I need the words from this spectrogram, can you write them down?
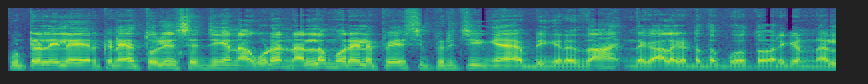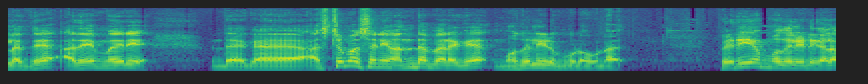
கூட்டலையில் ஏற்கனவே தொழில் செஞ்சிங்கன்னா கூட நல்ல முறையில் பேசி பிரிச்சிங்க அப்படிங்கிறது தான் இந்த காலகட்டத்தை பொறுத்த வரைக்கும் நல்லது. அதே மாதிரி இந்த க அஷ்டம சனி வந்த பிறகு முதலீடு போடக்கூடாது. பெரிய முதலீடுகளை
